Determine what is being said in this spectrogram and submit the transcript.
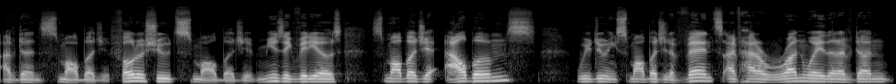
I've done small budget photo shoots, small budget music videos, small budget albums. We're doing small budget events. I've had a runway that I've done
